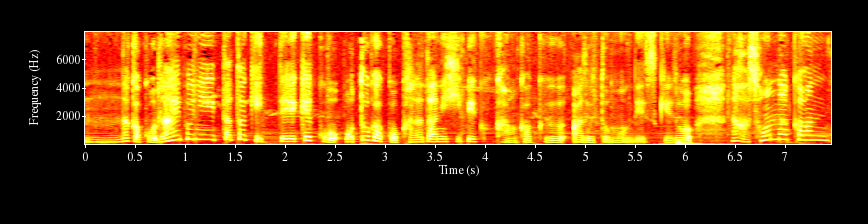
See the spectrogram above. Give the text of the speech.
うん、なんかこうライブに行った時って結構音がこう体に響く感覚あると思うんですけどなんかそんな感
